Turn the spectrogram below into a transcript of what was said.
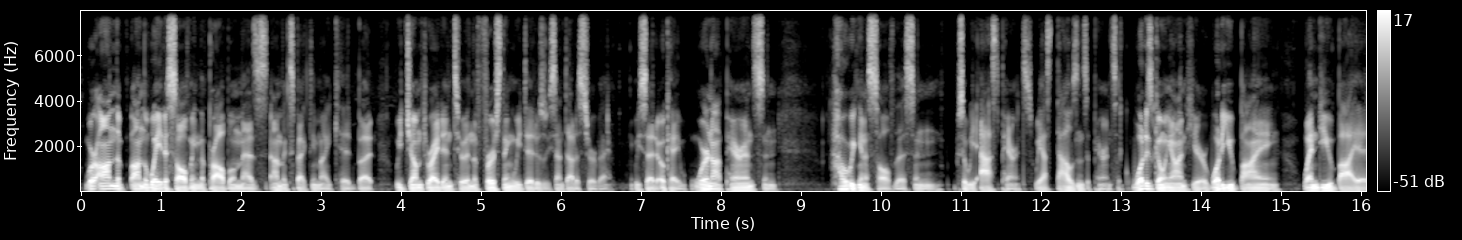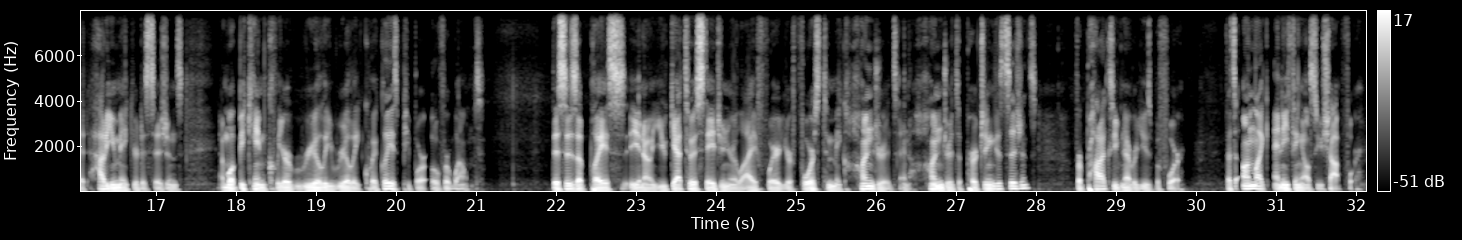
we're on the on the way to solving the problem as I'm expecting my kid, but we jumped right into it. And the first thing we did was we sent out a survey. We said, okay, we're not parents and how are we going to solve this? And so we asked parents, we asked thousands of parents, like, what is going on here? What are you buying? When do you buy it? How do you make your decisions? And what became clear really, really quickly is people are overwhelmed. This is a place, you know, you get to a stage in your life where you're forced to make hundreds and hundreds of purchasing decisions for products you've never used before. That's unlike anything else you shop for.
